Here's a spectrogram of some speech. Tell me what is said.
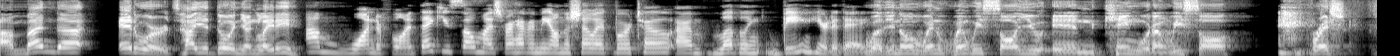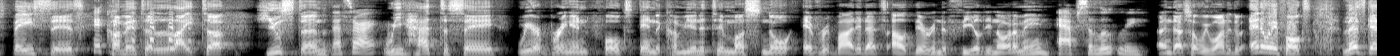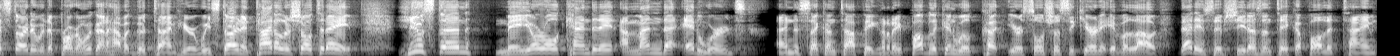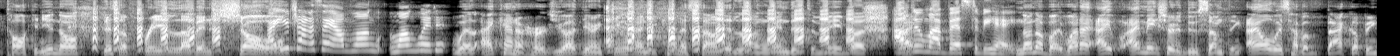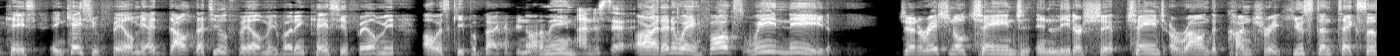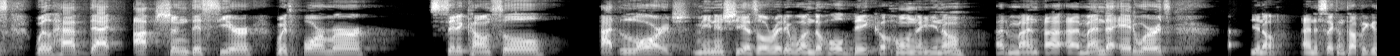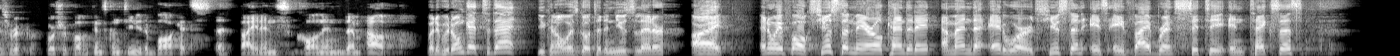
Amanda Edwards. How you doing, young lady? I'm wonderful, and thank you so much for having me on the show, Egberto. I'm loving being here today. Well, you know, when when we saw you in Kingwood and we saw fresh faces coming to light up Houston. That's right. We had to say we are bringing folks in. The community must know everybody that's out there in the field. You know what I mean? Absolutely. And that's what we want to do. Anyway, folks, let's get started with the program. We're going to have a good time here. We start in title of the show today. Houston mayoral candidate Amanda Edwards and the second topic, Republican will cut your social security if allowed. That is if she doesn't take up all the time talking. You know, this is a free loving show. Are you trying to say I'm long long winded? Well, I kind of heard you out there in Kingwood and you kind of sounded long winded to me, but I'll I, do my best to behave. No, no, but what I, I I make sure to do something. I always have a backup in case in case you fail me. I doubt that you'll fail me, but in case you fail me, always keep a backup. You know what I mean? Understood. All right. Anyway, folks, we need Generational change in leadership, change around the country. Houston, Texas will have that option this year with former city council at large, meaning she has already won the whole big kahuna, you know? Amanda, uh, Amanda Edwards, you know, and the second topic is, of course, Republicans continue to balk at, at Biden's calling them out. But if we don't get to that, you can always go to the newsletter. All right. Anyway, folks, Houston mayoral candidate Amanda Edwards. Houston is a vibrant city in Texas.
